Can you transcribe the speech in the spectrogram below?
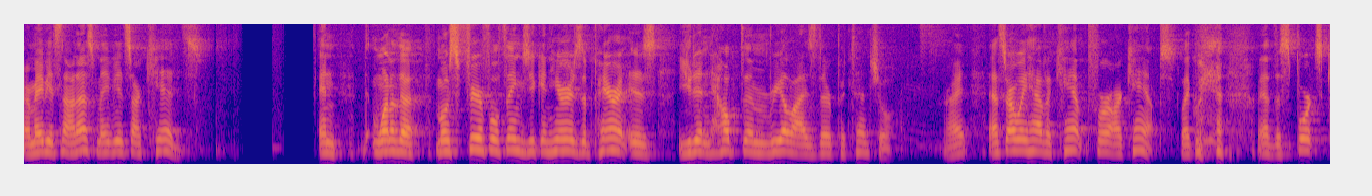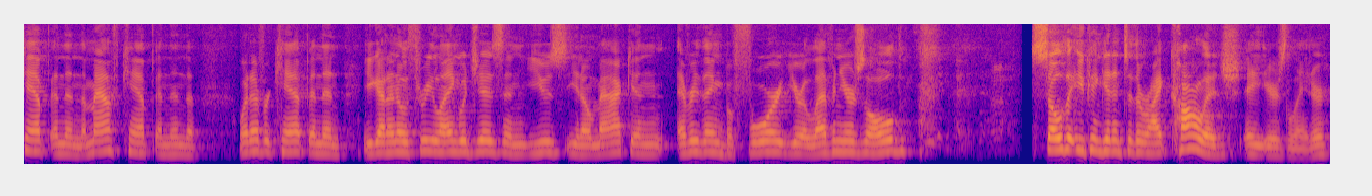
Or maybe it's not us, maybe it's our kids. And one of the most fearful things you can hear as a parent is you didn't help them realize their potential, right? That's why we have a camp for our camps. Like we have, we have the sports camp and then the math camp and then the whatever camp and then you got to know three languages and use, you know, Mac and everything before you're 11 years old so that you can get into the right college 8 years later.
